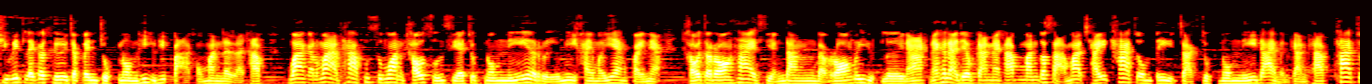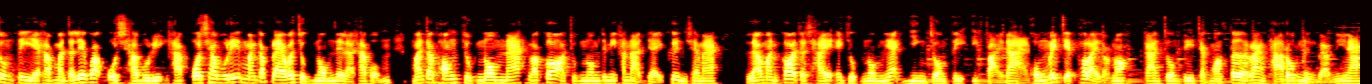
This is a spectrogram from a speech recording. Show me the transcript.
ชีวิตเลยก็คือจะเป็นจุกนมที่อยู่ที่ปากของมันนั่นแหละครับว่ากันว่าถ้าพุซมอนเขาสูญเสียจุกนมนี้ หรือมีใครมาแย่งไปเนี่ยเขาจะร้องไห้เสียงดังแบบร้องไม่หยุดเลยนะในขณะเดียวกันนะครับมันก็สามารถใช้ท่าโจมตีจากจุกนมนี้ได้เหมือนกันครับท่าโจมตีครับมันจะเรียกว่าโอชาบุริครับโอชาบุริมันก็แปลว่าจุกนมเนี่ยแหละครับผมมันจะพองจุกนมนะแล้วก็จุกนมจะมีขนาดใหญ่ขึ้นใช่ไหม แล้วมันก็จะใช้ไอจุกนมเนี้ยยิงโจมตีอีกฝ่ายได้ คงไม่เจ็บเท่าไหร่หรอกเนาะการโจมตีจากมอนสเตอร์ร่างทารกหนึ่งแบบนี้นะ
